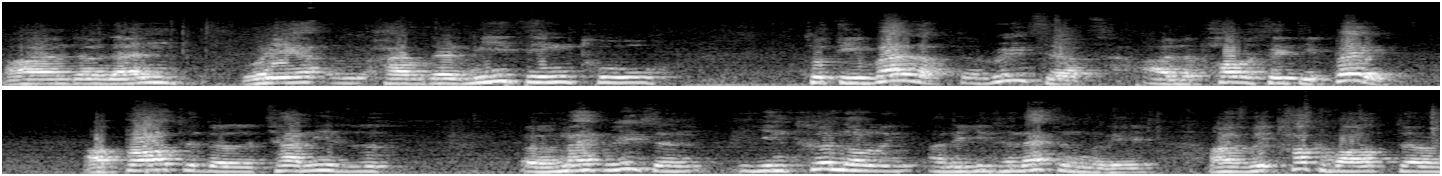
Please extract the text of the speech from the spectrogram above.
and then we have the meeting to to develop the research and policy debate about the Chinese uh, migration internally and internationally. And we talk about uh,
